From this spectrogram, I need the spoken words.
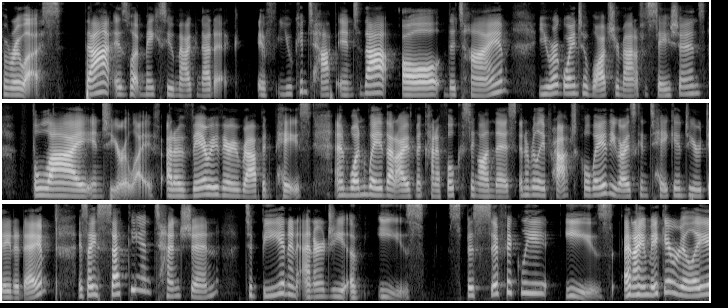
through us. That is what makes you magnetic. If you can tap into that all the time, you are going to watch your manifestations fly into your life at a very, very rapid pace. And one way that I've been kind of focusing on this in a really practical way that you guys can take into your day to day is I set the intention to be in an energy of ease, specifically ease. And I make it really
